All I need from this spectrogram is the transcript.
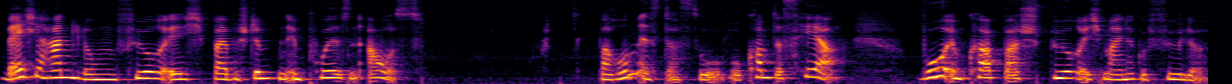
Welche Handlungen führe ich bei bestimmten Impulsen aus? Warum ist das so? Wo kommt es her? Wo im Körper spüre ich meine Gefühle?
